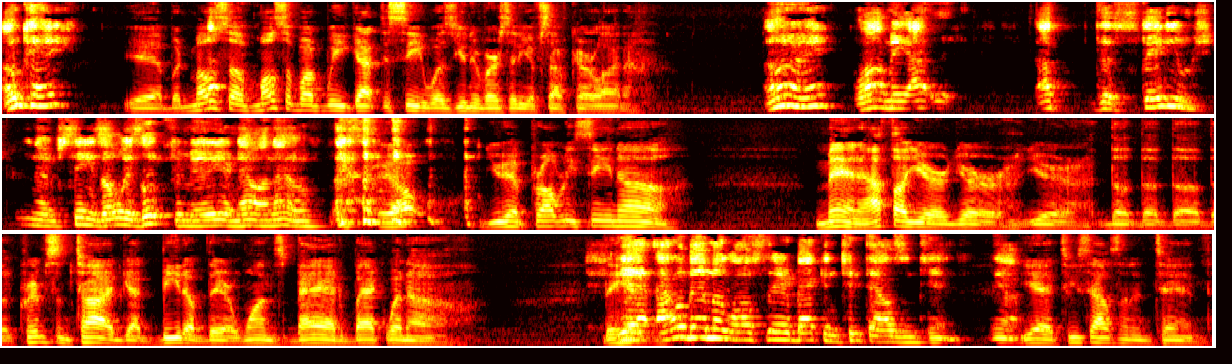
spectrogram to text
Okay. Yeah, but most of most of what we got to see was University of South Carolina. All right. Well, I mean, I, I the stadium, you know, scenes always look familiar. Now I know. yeah, you have probably seen. Uh, man, I thought your your your the, the the the Crimson Tide got beat up there once bad back when uh. yeah, had, Alabama lost there back in 2010. Yeah. Yeah, 2010.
